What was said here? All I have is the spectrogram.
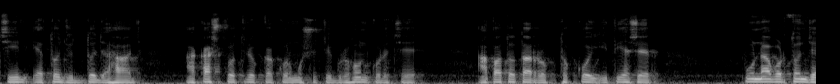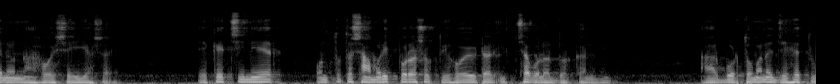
চীন এত যুদ্ধজাহাজ আকাশ প্রতিরক্ষা কর্মসূচি গ্রহণ করেছে। আপাতত তার রক্তক্ষয় ইতিহাসের পুনরাবর্তন যেন না হয় সেই আশায়। একে চীনের অন্তত সামরিক পরাশক্তি হয়ে ওঠার ইচ্ছা বলার দরকার নেই। আর বর্তমানে যেহেতু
